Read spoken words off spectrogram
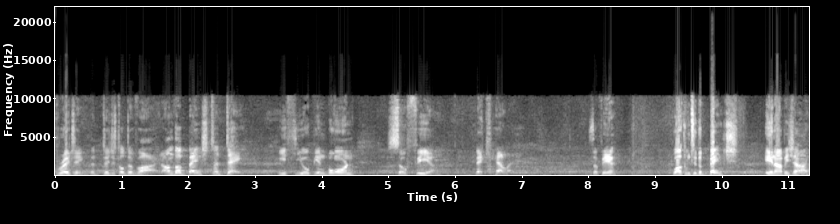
Bridging the digital divide. On the bench today, Ethiopian born Sophia Bekele. Sophia, welcome to the bench in Abidjan.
